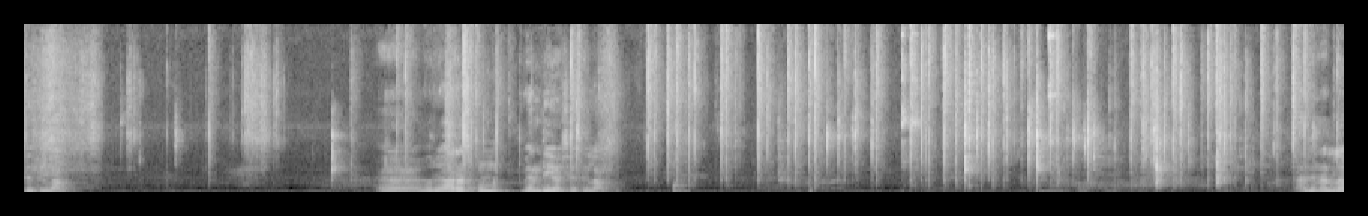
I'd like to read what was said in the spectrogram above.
சேர்த்துக்கலாம். ஒரு அரை ஸ்பூன் வெந்தயம் சேர்த்துக்கலாம். அது நல்லா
